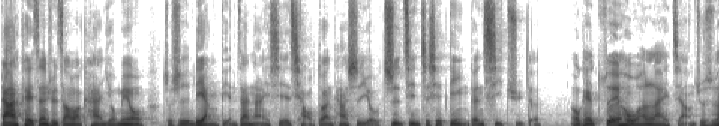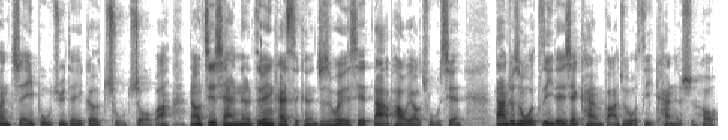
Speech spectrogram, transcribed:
大家可以真的去找找看有没有就是亮点在哪一些桥段，它是有致敬这些电影跟戏剧的。OK，最后我要来讲，就是算这一部剧的一个主轴吧。然后接下来呢，这边开始可能就是会有一些大炮要出现。当然，就是我自己的一些看法，就是我自己看的时候，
